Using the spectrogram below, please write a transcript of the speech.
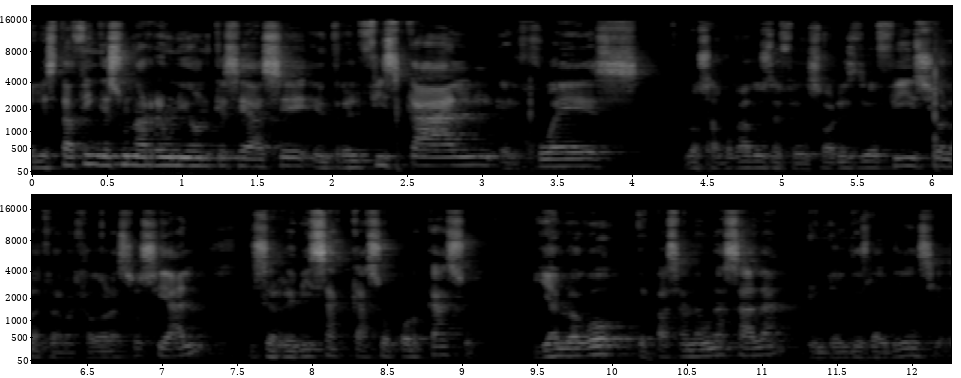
El staffing es una reunión que se hace entre el fiscal, el juez, los abogados defensores de oficio, la trabajadora social, y se revisa caso por caso. Y ya luego te pasan a una sala en donde es la audiencia.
